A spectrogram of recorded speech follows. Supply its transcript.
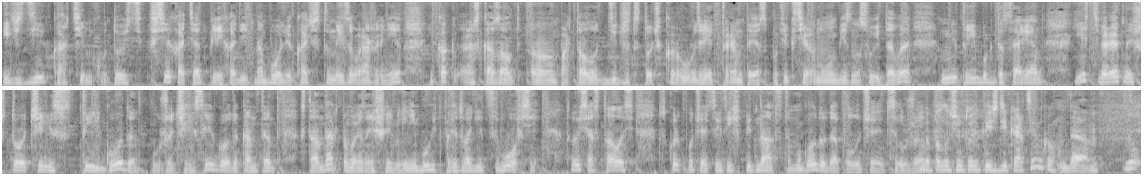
HD картинку. То есть все хотят переходить на более качественные изображения. И как рассказал э, порталу digit.ru директор МТС по фиксированному бизнесу и ТВ Дмитрий Багдасарян, есть вероятность, что через три года, уже через три года контент стандартного разрешения не будет производиться вовсе. То есть осталось, сколько получается, к 2015 году, да, получается уже. Мы получим только HD картинку? Да. Ну,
